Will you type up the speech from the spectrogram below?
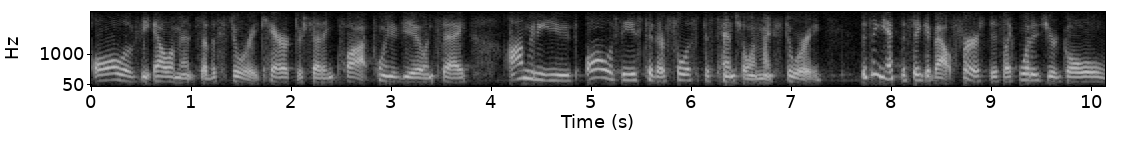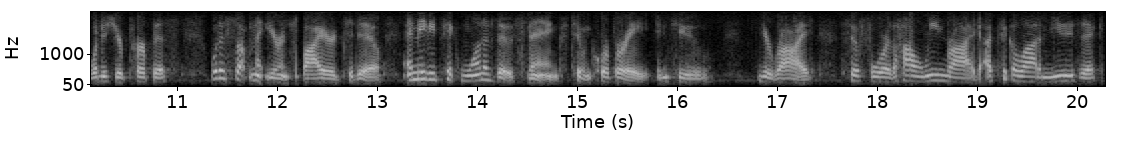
all of the elements of a story, character setting, plot, point of view, and say, I'm going to use all of these to their fullest potential in my story. The thing you have to think about first is like, what is your goal? What is your purpose? what is something that you're inspired to do? And maybe pick one of those things to incorporate into your ride. So for the Halloween ride, I pick a lot of music,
